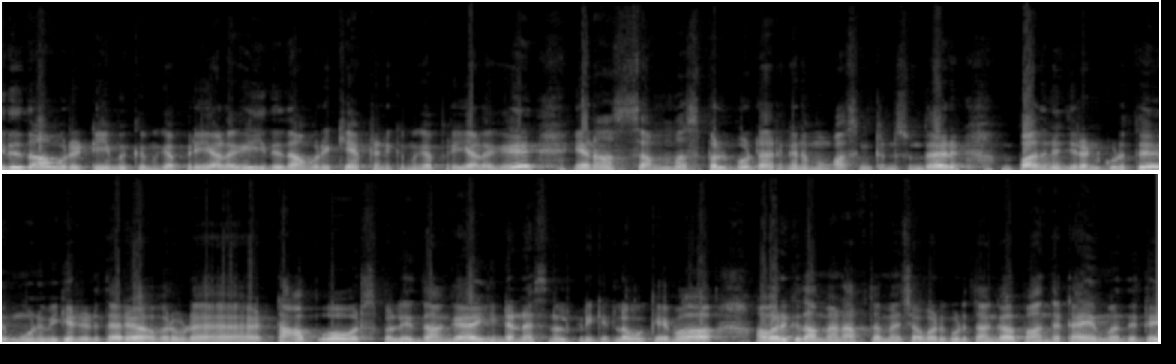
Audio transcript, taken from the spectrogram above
இதுதான் ஒரு டீமுக்கு மிகப்பெரிய அழகு. இதுதான் ஒரு கேப்டனுக்கு மிகப்பெரிய அழகு. ஏன்னா செம்ம ஸ்பெல் போட்டாருங்க நம்ம வாஷிங்டன் சுந்தர். பதினஞ்சு ரன் கொடுத்து மூணு விக்கெட் எடுத்தார். அவரோட டாப் ஓவர் ஸ்பெல் இதாங்க இன்டர்நேஷனல் கிரிக்கெட்டில் ஓகேவா அவருக்கு தான் man of the match award கொடுத்தாங்க. அப்போ அந்த டைம் வந்துட்டு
